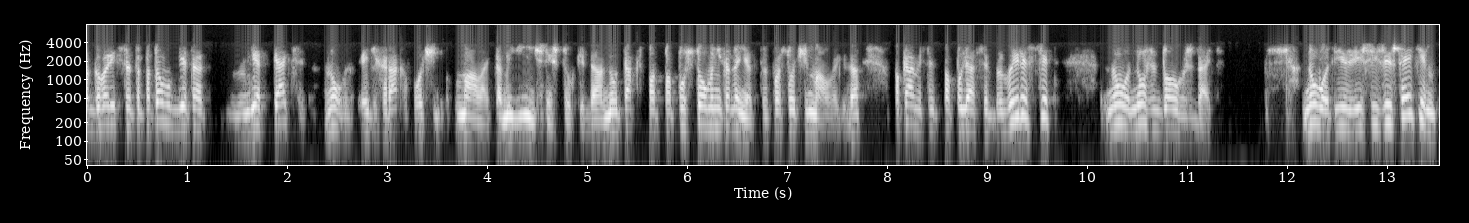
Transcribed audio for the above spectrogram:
как говорится, это потом где-то лет пять, ну, этих раков очень мало, там единичные штуки, да, ну, так по-пустому по никогда нет, просто очень мало, да. Пока популяция вырастет, ну, нужно долго ждать. Ну вот, и, и в с этим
